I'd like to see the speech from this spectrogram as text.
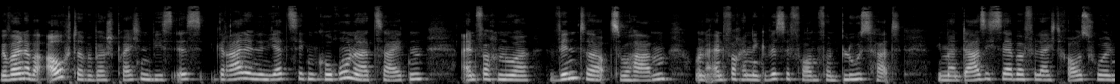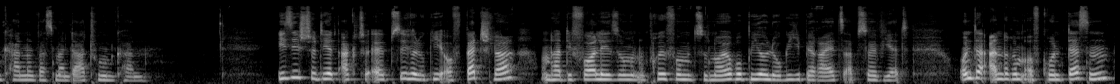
Wir wollen aber auch darüber sprechen, wie es ist, gerade in den jetzigen Corona-Zeiten einfach nur Winter zu haben und einfach eine gewisse Form von Blues hat, wie man da sich selber vielleicht rausholen kann und was man da tun kann. Easy studiert aktuell Psychologie auf Bachelor und hat die Vorlesungen und Prüfungen zur Neurobiologie bereits absolviert. Unter anderem aufgrund dessen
